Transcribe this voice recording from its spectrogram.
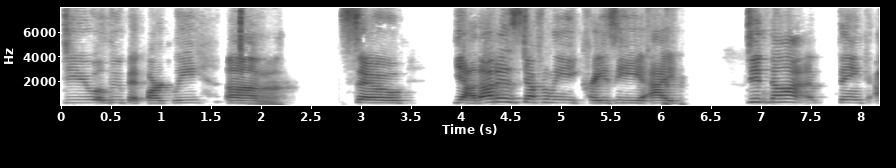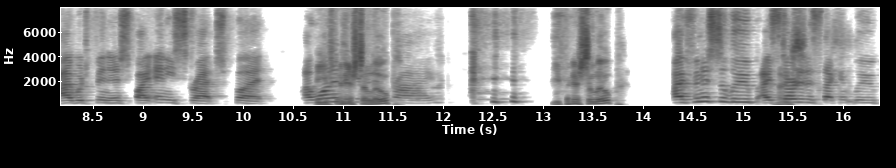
do a loop at Barkley. Um, ah. so yeah, that is definitely crazy. I did not think I would finish by any stretch, but I wanted you finished to a loop. you finished a loop. I finished a loop. I started nice. a second loop.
